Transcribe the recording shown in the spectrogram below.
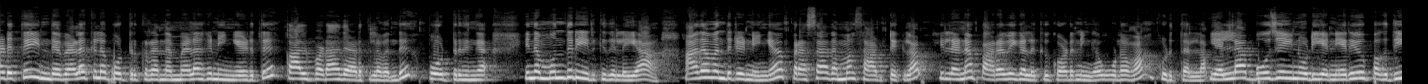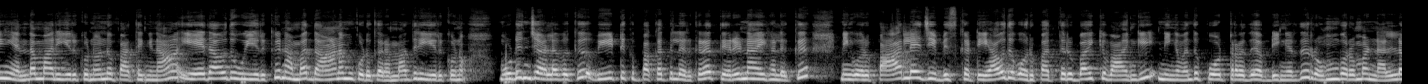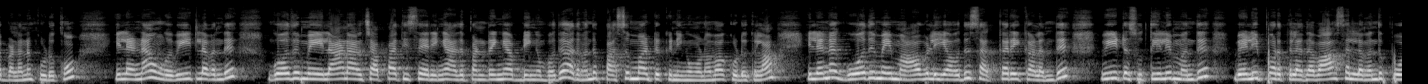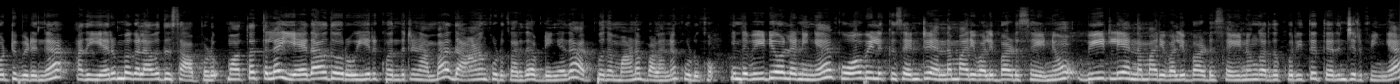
அடுத்து இந்த விளக்கில் போட்டிருக்கிற அந்த மிளகு நீங்கள் எடுத்து கால்படாத இடத்துல வந்து போட்டுருங்க. இந்த முந்திரி இருக்குது இல்லையா? அதை வந்துட்டு நீங்கள் பிரசாதமாக சாப்பிட்டுக்கலாம். இல்லைன்னா பறவைகளுக்கு கூட நீங்கள் உணவாக கொடுத்துடலாம். எல்லா பூஜையினுடைய அதனுடைய நிறைவு பகுதியும் எந்த மாதிரி இருக்கணும்னு பார்த்தீங்கன்னா ஏதாவது உயிருக்கு நம்ம தானம் கொடுக்குற மாதிரி இருக்கணும். முடிஞ்ச அளவுக்கு வீட்டுக்கு பக்கத்தில் இருக்கிற தெருநாய்களுக்கு நீங்கள் ஒரு பார்லேஜி பிஸ்கட்டையாவது ஒரு பத்து ரூபாய்க்கு வாங்கி நீங்கள் வந்து போட்டுறது அப்படிங்கிறது ரொம்ப ரொம்ப நல்ல பலனை கொடுக்கும். இல்லைன்னா உங்கள் வீட்டில் வந்து கோதுமையிலாம் நான் சப்பாத்தி செய்கிறீங்க அது பண்ணுறீங்க அப்படிங்கும்போது அதை வந்து பசுமாட்டுக்கு நீங்கள் உணவாக கொடுக்கலாம். இல்லைன்னா கோதுமை மாவுலையாவது சர்க்கரை கலந்து வீட்டை சுற்றிலும் வந்து வெளிப்புறத்தில் அந்த வாசலில் வந்து போட்டு விடுங்க. அது எறும்புகளாவது சாப்பிடும். மொத்தத்தில் ஏதாவது ஒரு உயிருக்கு வந்துட்டு நம்ம தானம் கொடுக்கறது அப்படிங்கிறது அற்புதமான பலனை கொடுக்கும். இந்த வீடியோவில் நீங்கள் கோவிலுக்கு சென்று எந்த மாதிரி வழிபாடு செய்யணும் வீட்லேயே எந்த மாதிரி வழிபாடு செய்யணுங்கிறது குறித்து தெரிஞ்சிருப்பீங்க.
